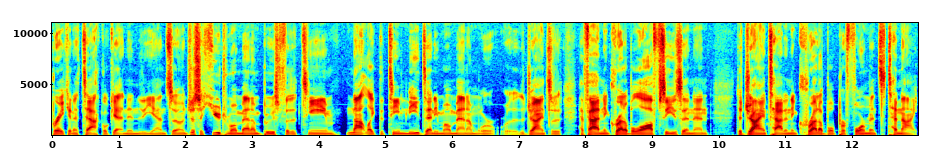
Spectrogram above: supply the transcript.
breaking a tackle, getting into the end zone. Just a huge momentum boost for the team. Not like the team needs any momentum. We're, the Giants are, have had an incredible offseason, and the Giants had an incredible performance tonight.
